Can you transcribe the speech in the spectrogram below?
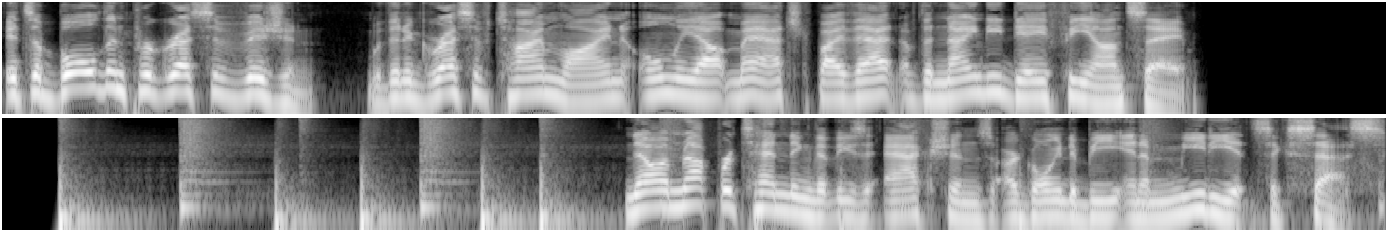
It's a bold and progressive vision, with an aggressive timeline only outmatched by that of the 90 Day Fiancé. Now, I'm not pretending that these actions are going to be an immediate success.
